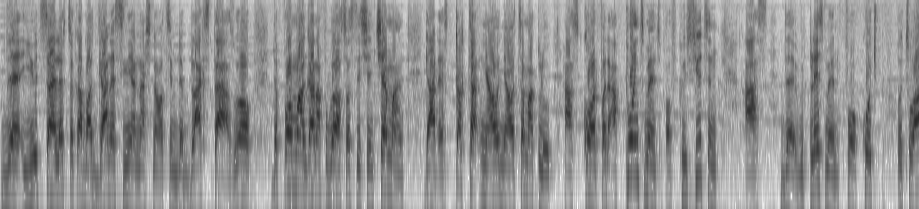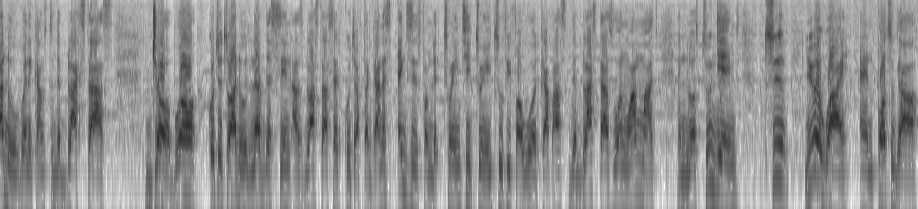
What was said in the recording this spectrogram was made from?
the youth side, let's talk about Ghana senior national team, the Black Stars. Well, the former Ghana Football Association chairman, that is Dr. Nyaho Nyaho-Tamakloe, has called for the appointment of Chris Hughton as the replacement for Coach Otto Addo when it comes to the Black Stars job. Well, Coach Otto Addo left the scene as Black Stars head coach after Ghana's exit from the 2022 FIFA World Cup as the Black Stars won one match and lost two games to Uruguay and Portugal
